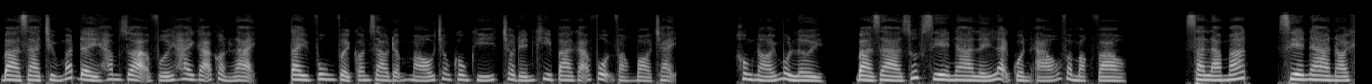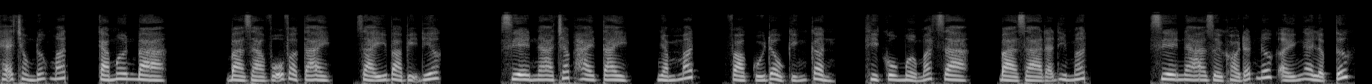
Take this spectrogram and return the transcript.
Bà già trừng mắt đầy hăm dọa với hai gã còn lại, tay vung vẩy con dao đẫm máu trong không khí cho đến khi ba gã vội vàng bỏ chạy. Không nói một lời, bà già giúp Sienna lấy lại quần áo và mặc vào. Salamat, Sienna nói khẽ trong nước mắt, cảm ơn bà. Bà già vỗ vào tay, giả ý bà bị điếc. Sienna chắp hai tay, nhắm mắt và cúi đầu kính cẩn. Khi cô mở mắt ra, bà già đã đi mất. Sienna rời khỏi đất nước ấy ngay lập tức,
